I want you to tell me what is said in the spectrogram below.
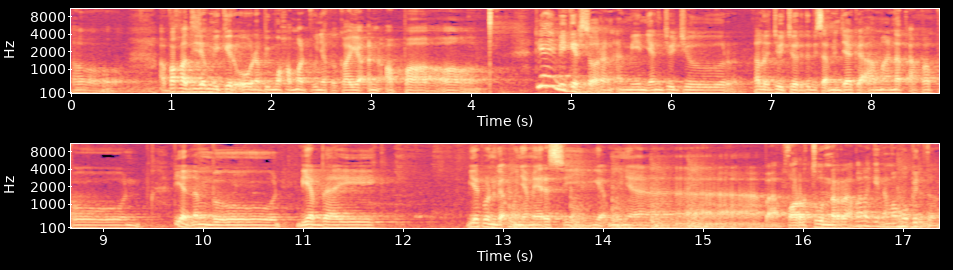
Oh, apa Khadijah mikir, oh Nabi Muhammad punya kekayaan apa? Oh, dia yang mikir seorang amin yang jujur. Kalau jujur itu bisa menjaga amanat apa pun. Dia lembut, dia baik. Biarpun nggak punya Mercy, nggak punya apa, Fortuner, apalagi nama mobil tuh.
